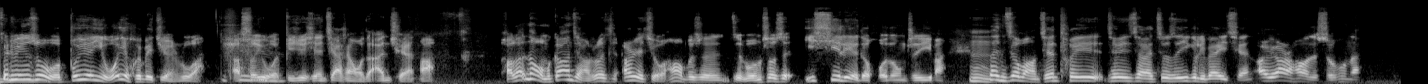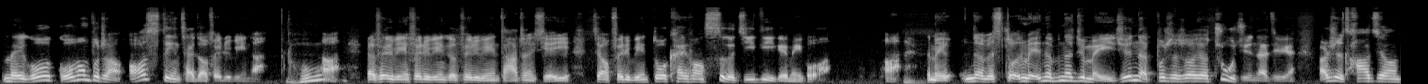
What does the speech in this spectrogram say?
菲律宾说：“我不愿意，我也会被卷入啊啊！所以我必须先加强我的安全啊。”好了，那我们刚刚讲说，二月九号不是我们说是一系列的活动之一嘛？嗯，那你再往前推推一下，就是一个礼拜以前，二月二号的时候呢，美国国防部长奥斯汀才到菲律宾呢。啊，在菲律宾，菲律宾跟菲律宾达成协议，叫菲律宾多开放四个基地给美国。啊，那美那么多美那那就美军呢？不是说要驻军在这边，而是他这样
